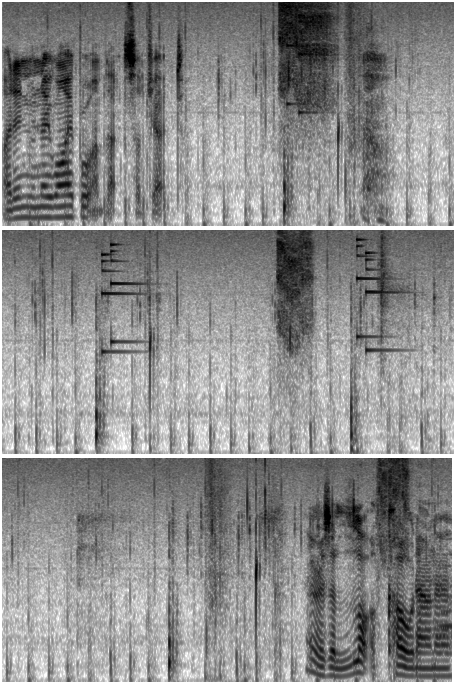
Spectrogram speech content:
I don't even know why I brought up that subject. There is a lot of coal down there.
